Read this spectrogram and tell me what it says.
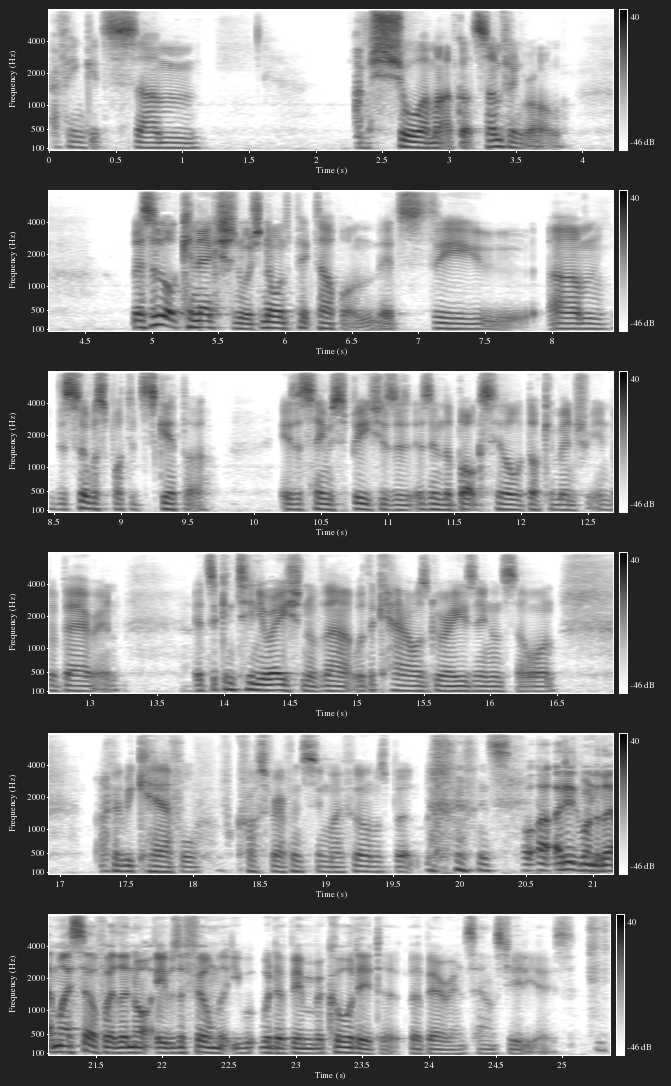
I think it's, um, I'm sure I might have got something wrong. There's a little connection which no one's picked up on. It's the um, the silver spotted skipper is the same species as, as in the Box Hill documentary in Berberian. It's a continuation of that with the cows grazing and so on. I got to be careful cross referencing my films, but it's Well, I- did wonder that myself, whether or not it was a film that you would have been recorded at Berberian Sound Studios.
